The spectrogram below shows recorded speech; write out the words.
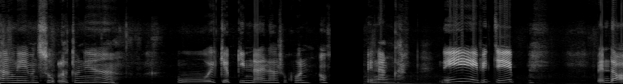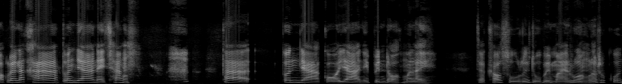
ทางนี้มันสุกแล้วตัวเนี้ยอุ้ยเก็บกินได้แล้วทุกคน เอาไปนั่งกัน นี่พี่จิ๊บ เป็นดอกแล้วนะคะ ต้นหญ้าในช่าง ถ้าต้นหญ้ากอหญ้านี้เป็นดอกเมื่อไหร่ จะเข้าสู่ฤดูใบไม้ร่วงแล้วทุกคน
